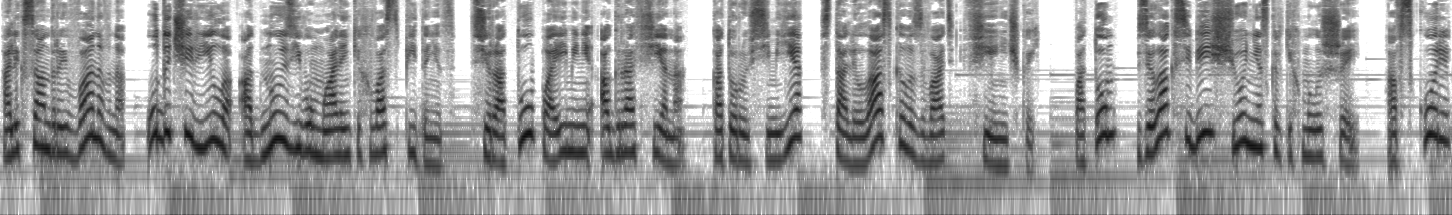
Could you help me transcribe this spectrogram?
Александра Ивановна удочерила одну из его маленьких воспитанниц, сироту по имени Аграфена – которую в семье стали ласково звать Фенечкой. Потом взяла к себе еще нескольких малышей, а вскоре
